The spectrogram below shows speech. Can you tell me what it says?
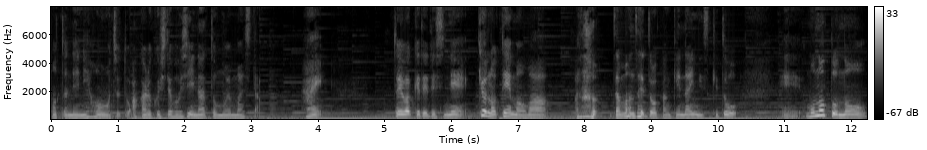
もっとね、日本をちょっと明るくしてほしいなと思いました。はい。というわけでですね、今日のテーマは、あの、ザ・漫才とは関係ないんですけど、えー、物との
